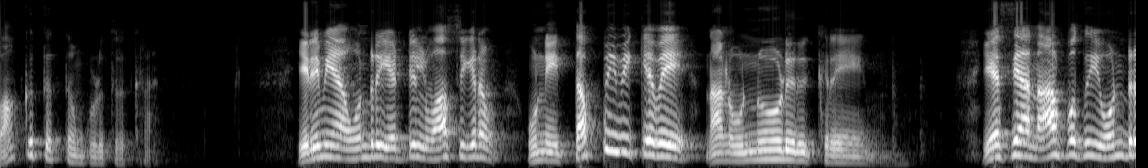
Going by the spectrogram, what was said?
வாக்குத்தத்தம் கொடுத்திருக்கிறான் எளிமையா ஒன்று எட்டில் வாசிக்கிறோம் உன்னை தப்பி வைக்கவே நான் உன்னோடு இருக்கிறேன். ஏசியா நாற்பத்தி ஒன்று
